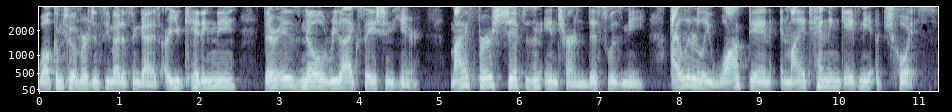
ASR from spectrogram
Welcome to emergency medicine, guys. Are you kidding me? There is no relaxation here. My first shift as an intern, this was me. I literally walked in and my attending gave me a choice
